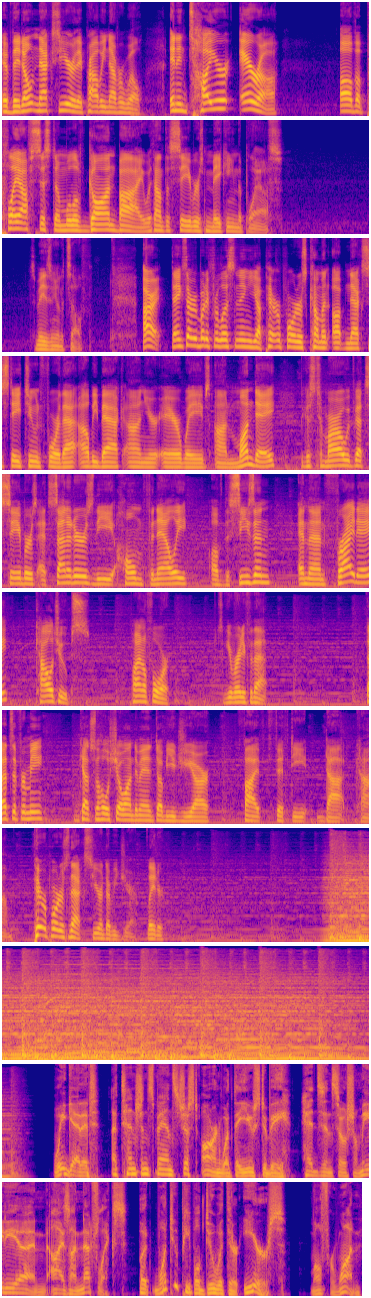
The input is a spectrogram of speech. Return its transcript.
If they don't next year, they probably never will. An entire era of a playoff system will have gone by without the Sabres making the playoffs. It's amazing in itself. All right. Thanks, everybody, for listening. You got Pit Reporters coming up next, so stay tuned for that. I'll be back on your airwaves on Monday because tomorrow we've got Sabres at Senators, the home finale of the season. And then Friday, college hoops, Final Four. So get ready for that. That's it for me. Catch the whole show on demand at WGR550.com. Pit Reporters next here on WGR. Later. We get it. Attention spans just aren't what they used to be heads in social media and eyes on Netflix. But what do people do with their ears? Well, for one,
